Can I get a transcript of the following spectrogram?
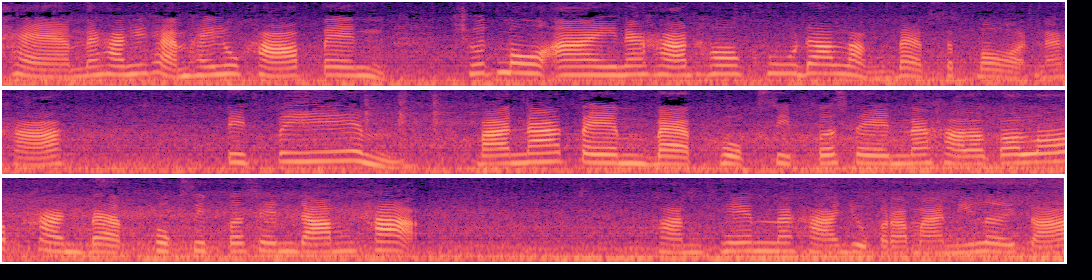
แถมนะคะ ที่แถมให้ลูกค้าเป็นชุดโมไอนะคะ ท่อคู่ด้านหลังแบบสปอร์ตนะคะ ติดฟิล์ม บานหน้าเต็มแบบ 60%นะคะ แล้วก็รอบคันแบบ 60%ดำค่ะ ความเข้มนะคะ อยู่ประมาณนี้เลยจ้า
